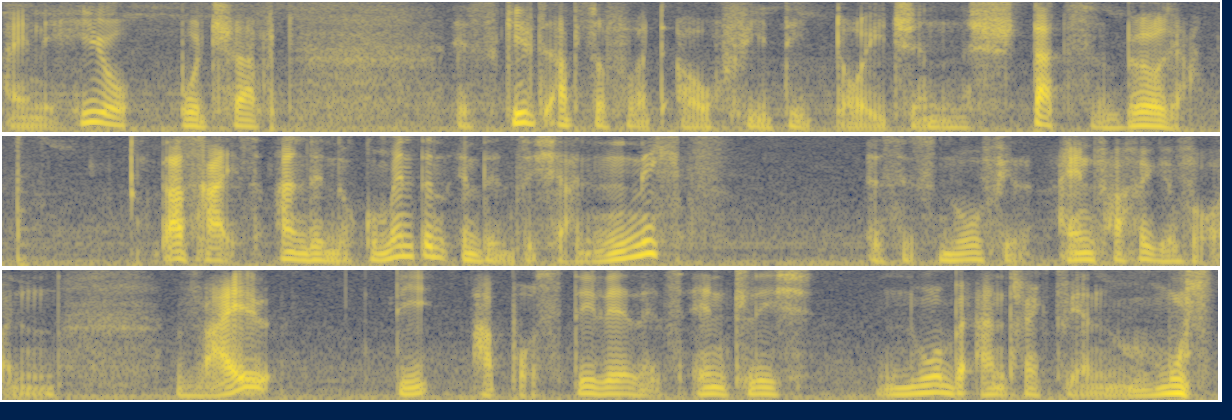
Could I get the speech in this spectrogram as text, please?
eine Hio-Botschaft. Es gilt ab sofort auch für die deutschen Staatsbürger. Das heißt, an den Dokumenten ändert sich ja nichts. Es ist nur viel einfacher geworden, weil die Apostille letztendlich nur beantragt werden muss.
